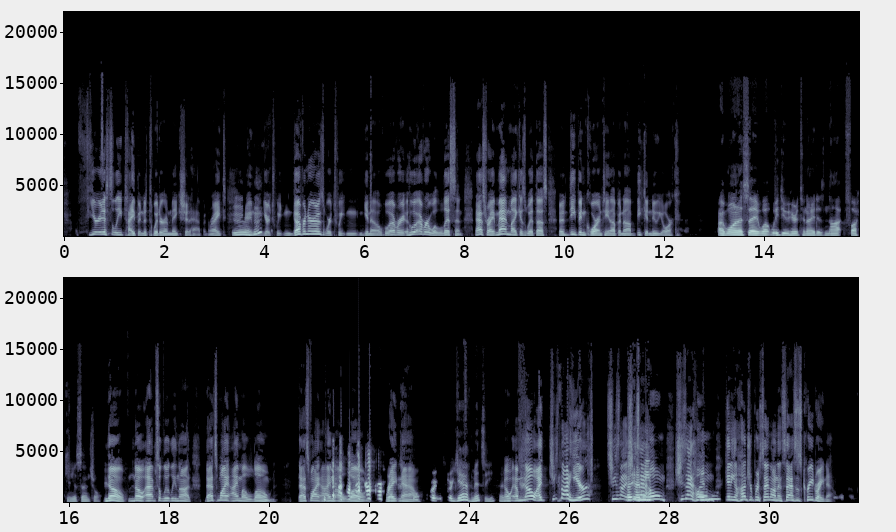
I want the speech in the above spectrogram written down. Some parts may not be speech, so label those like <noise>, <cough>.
furiously type into Twitter and make shit happen, right? Mhm. And you're tweeting governors, we're tweeting, you know, whoever whoever will listen. That's right. Matt and Mike is with us, uh, deep in quarantine up in uh, Beacon, New York. I want to say what we do here tonight is not fucking essential. No, no, absolutely not. That's why I'm alone. That's why I'm alone <laughs> right now. Or, or yeah, Missy. I No, um, no, I. She's not here. She's not. She's I at mean- home. She's at home mean- getting hundred percent on Assassin's Creed right now.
